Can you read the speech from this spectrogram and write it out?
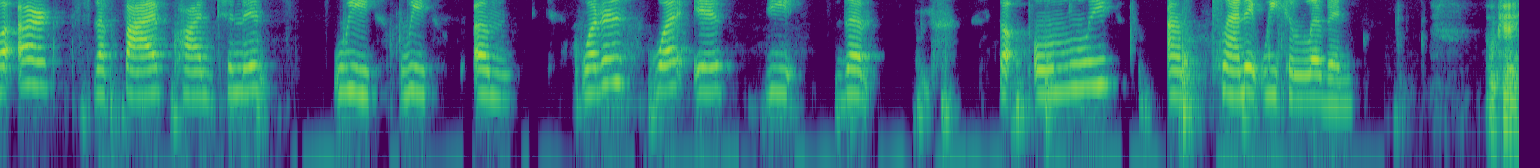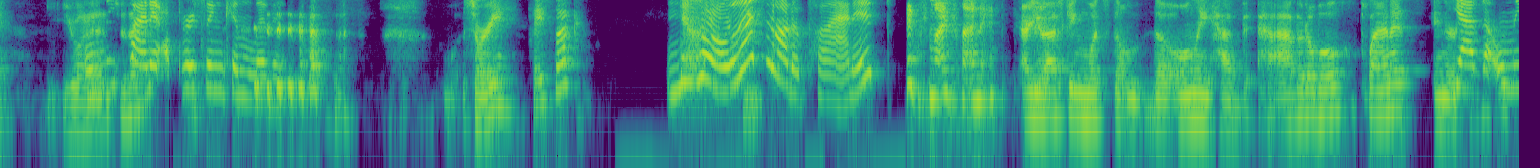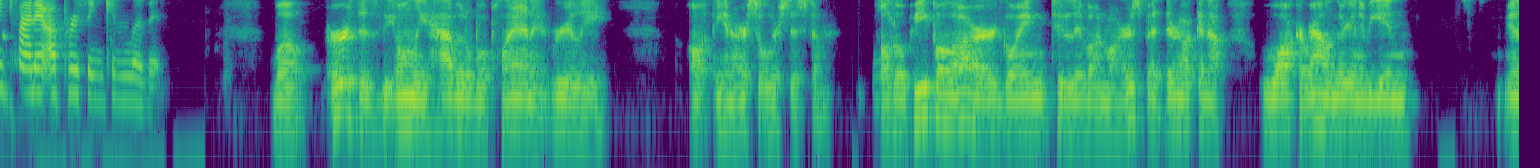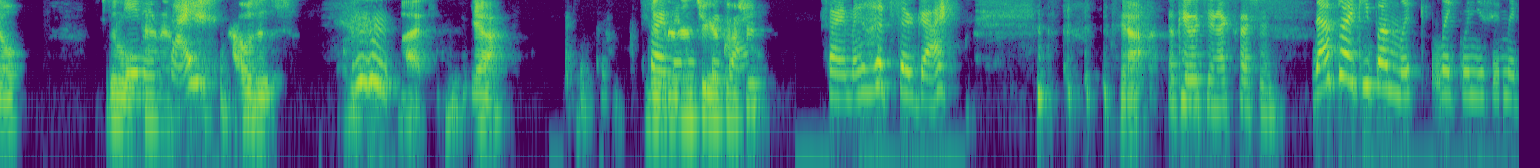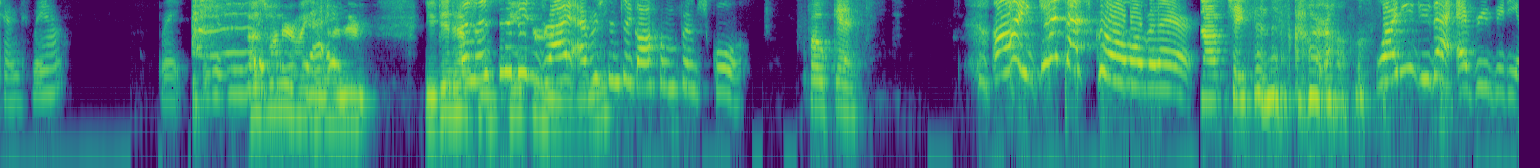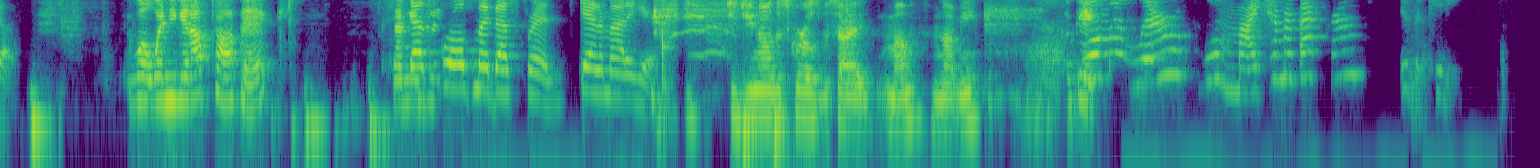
What are the five continents? We we um. What is what is the the the only um planet we can live in? Okay, you want to Only answer planet a person can live in. Sorry, Facebook? No, that's not a planet. It's my planet. are you asking what's the the only hab- habitable planet in our? Yeah, the only planet a person can live in. Well, Earth is the only habitable planet really uh, in our solar system. Yeah. Although people are going to live on Mars, but they're not going to walk around. They're going to be in, you know, little kind of houses. But yeah. Sorry, Does that answer your are dry. question? Sorry, my lips are dry. Yeah. Okay, what's your next question? That's why I keep on lick like when you see my tongue coming out. Like because I was wondering are what you dry. done there. You did have some lips have been dry ever since I got home from school. Focus. Oh, get that squirrel over there! Stop chasing the squirrel. Why do you do that every video? well, when you get off topic, that means That squirrel's my best friend. Get him out of here. Did you know the squirrel's beside mom, not me? okay. Well, my literal, well, my camera background is a kitty.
